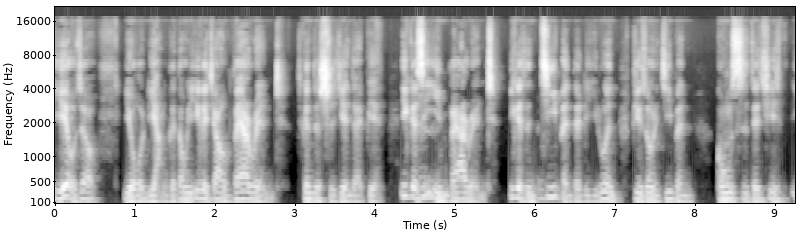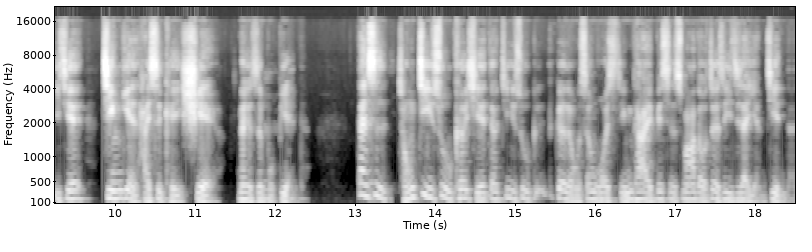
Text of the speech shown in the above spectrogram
也有叫有两个东西，一个叫 variant。跟着时间在变，一个是 invariant，、嗯、一个是基本的理论，比如说你基本公司的一些一些经验还是可以 share，那个是不变的。嗯、但是从技术科学到技术各各种生活形态 business model，这是一直在演进的。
